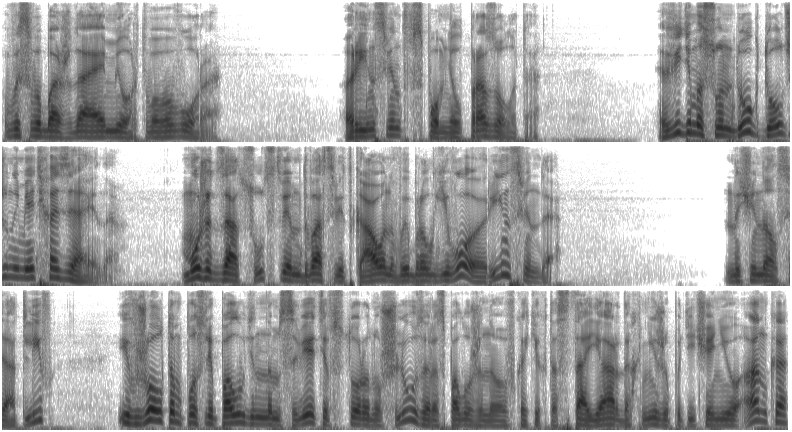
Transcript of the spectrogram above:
высвобождая мертвого вора. Ринсвинд вспомнил про золото. Видимо, сундук должен иметь хозяина. Может, за отсутствием два цветка он выбрал его, Ринсвинда? Начинался отлив, и в желтом послеполуденном свете в сторону шлюза, расположенного в каких-то ста ярдах ниже по течению Анка,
